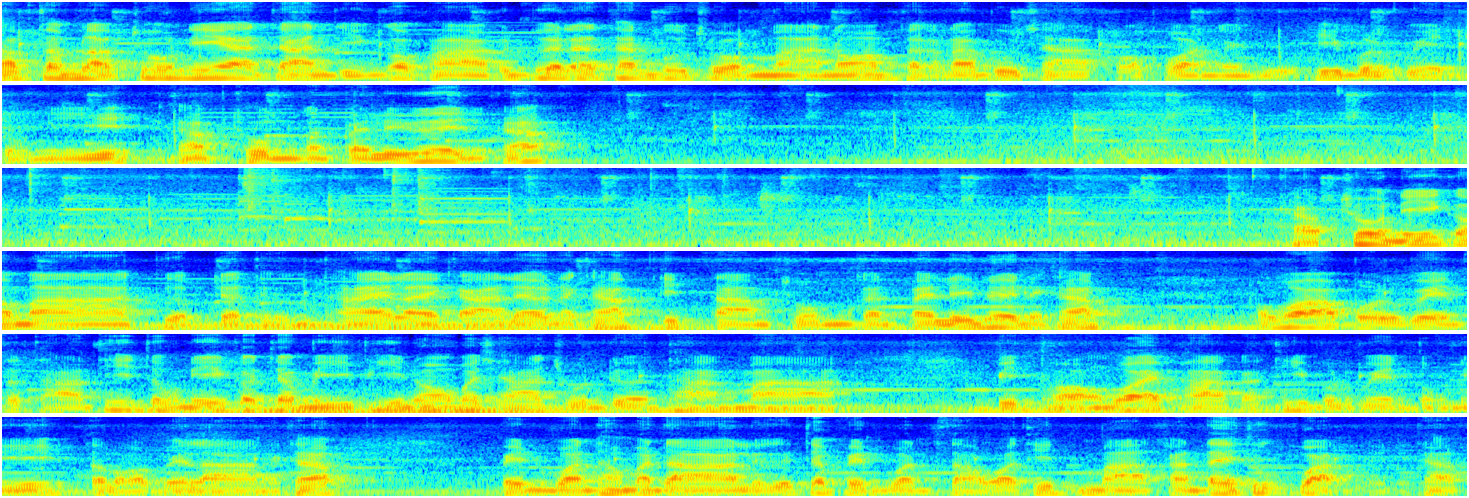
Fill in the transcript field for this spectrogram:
ครับสำหรับช่วงนี้อาจารย์หญิงก็พาเพื่อนๆและท่านผู้ชมมาน้อมสักการบูชาขอพรกันอยู่ที่บริเวณตรงนี้นะครับชมกันไปเรื่อยๆนะครับครับช่วงนี้ก็มาเกือบจะถึงท้ายรายการแล้วนะครับ ติดตามชมกันไปเรื่อยๆนะครับ เพราะว่าบริเวณสถานที่ตรงนี้ก็จะมีพี่น้องประชาชนเดินทางมา ปิดทองไหว้พระกันที่บริเวณตรงนี้ตลอดเวลานะครับ เป็นวันธรรมดาหรือจะเป็นวันเสาร์อาทิตย์มากันได้ทุกวันเลยนะครับ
